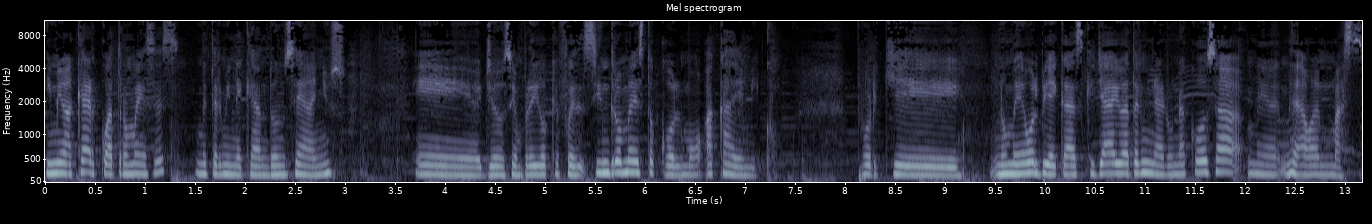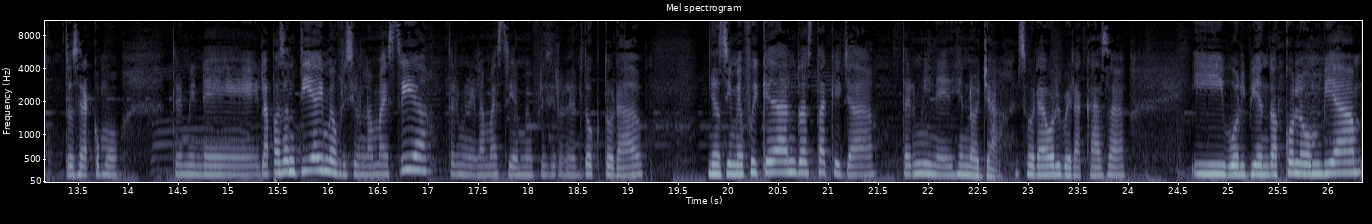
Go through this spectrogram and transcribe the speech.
y me iba a quedar cuatro meses. Me terminé quedando 11 años. Eh, yo siempre digo que fue síndrome de Estocolmo académico, porque no me devolvía y cada vez que ya iba a terminar una cosa, me, me daban más. Entonces era como, terminé la pasantía y me ofrecieron la maestría, terminé la maestría y me ofrecieron el doctorado. Y así me fui quedando hasta que ya terminé dije, no, ya, es hora de volver a casa. Y volviendo a Colombia,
